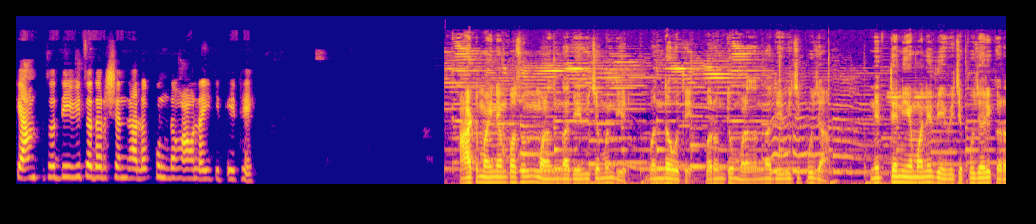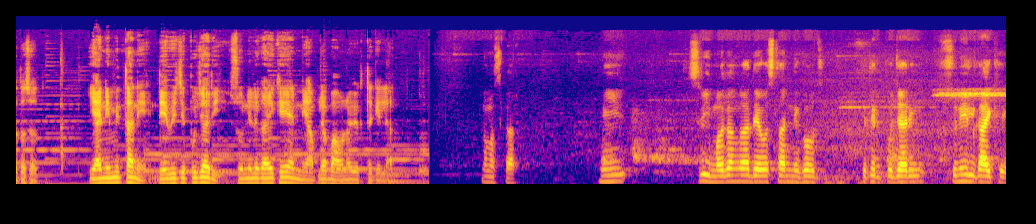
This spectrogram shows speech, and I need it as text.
की आमचं देवीचं दर्शन झालं कुंड मावलाई तिथे आठ महिन्यांपासून मळगंगा देवीचे मंदिर बंद होते परंतु मळगंगा देवीची पूजा नित्य नियमाने देवीचे पुजारी करत असत. या निमित्ताने देवीचे पुजारी सुनील गायके यांनी आपल्या भावना व्यक्त केल्या. नमस्कार. मी श्री मळगंगा देवस्थान निघोज येथील पुजारी सुनील गायखे.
